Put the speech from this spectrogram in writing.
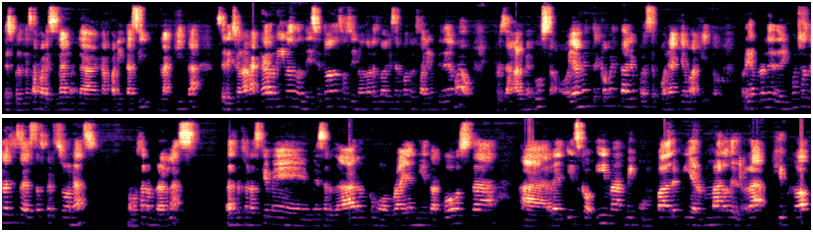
después les aparece la, la campanita así, blanquita seleccionan acá arriba donde dice todas o si no, no les va a avisar cuando sale un video nuevo. Pues dejar me gusta. Obviamente el comentario pues se pone aquí abajito. Por ejemplo, le doy muchas gracias a estas personas. Vamos a nombrarlas. Las personas que me, me saludaron como Ryan Nieto Acosta, a Red Isco Ima, mi compadre, mi hermano del rap, hip hop,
